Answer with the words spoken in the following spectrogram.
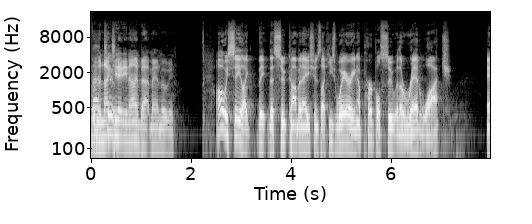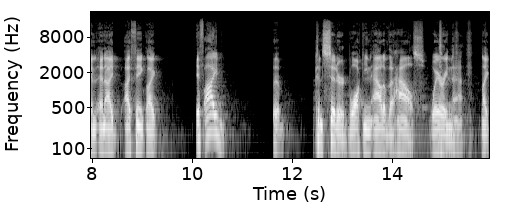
from That the too. 1989 Batman movie. I always see like the, the suit combinations. Like he's wearing a purple suit with a red watch, and and I I think like if I uh, considered walking out of the house wearing that, like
